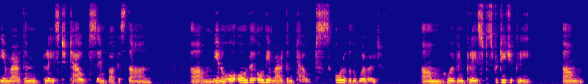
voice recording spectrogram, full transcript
the American placed touts in Pakistan, um, you know, all, all, the all the American touts all over the world um, who have been placed strategically um,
